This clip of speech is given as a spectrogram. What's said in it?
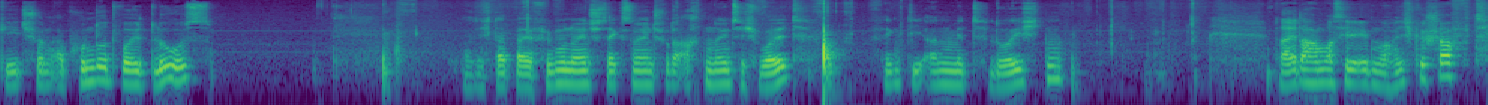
geht schon ab 100 Volt los. Also ich glaube bei 95, 96 oder 98 Volt fängt die an mit Leuchten. Leider haben wir es hier eben noch nicht geschafft,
